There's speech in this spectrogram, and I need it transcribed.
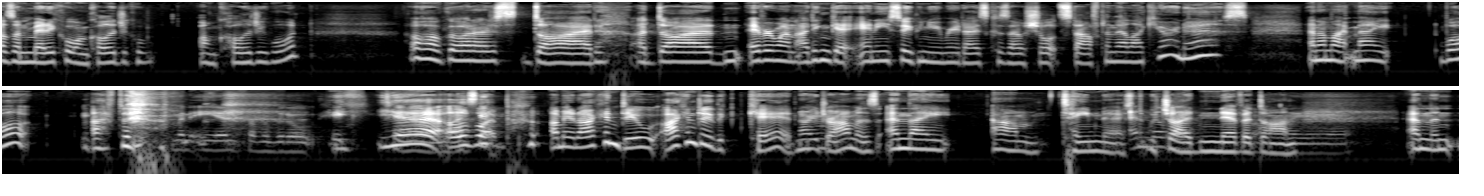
was on medical oncology oncology ward. Oh god, I just died. I died. Everyone, I didn't get any supernumerary days because they were short staffed, and they're like, "You're a nurse," and I'm like, "Mate, what?" I have to. I'm an EN from a little hick. yeah, I was like, I mean, I can do, I can do the care, no dramas, and they um team nursed, And which they're I'd never oh, done. yeah. And then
